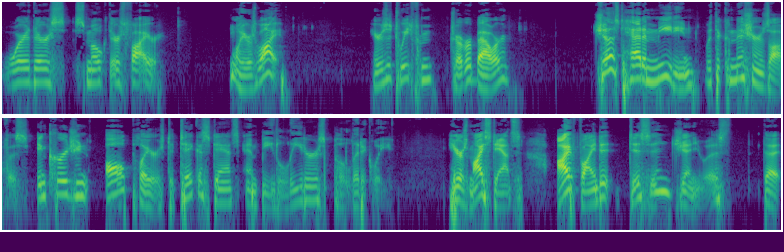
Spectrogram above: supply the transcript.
where there's smoke there's fire? Well, here's why. Here's a tweet from Trevor Bauer. Just had a meeting with the commissioner's office encouraging all players to take a stance and be leaders politically. Here's my stance. I find it disingenuous that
